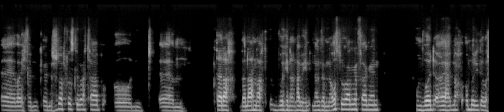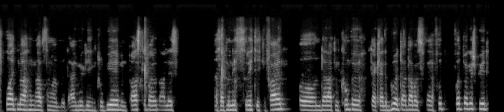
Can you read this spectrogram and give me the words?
äh, weil ich dann einen Schulabschluss gemacht habe und ähm, danach, danach nach, wo ich habe ich langsam eine Ausbildung angefangen und wollte äh, halt noch unbedingt aber Sport machen, habe es dann mal mit allem möglichen probiert, mit Basketball und alles. Das hat mir nicht so richtig gefallen. Und dann hat ein Kumpel, der kleine Bruder, da, damals äh, Football gespielt.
